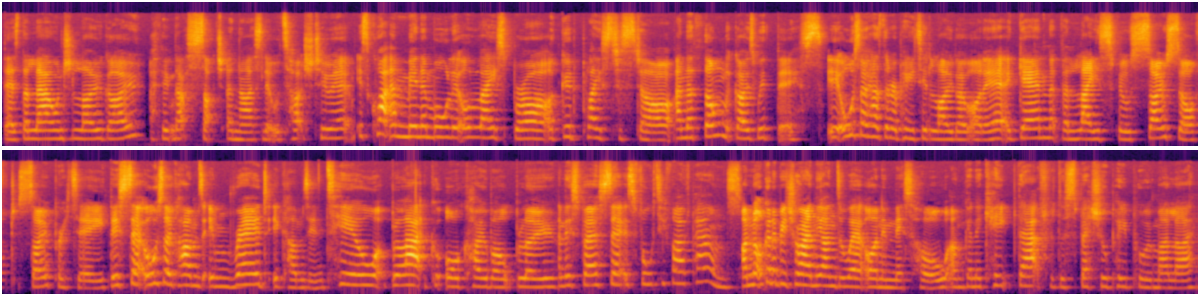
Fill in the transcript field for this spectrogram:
there's the lounge logo. I think that's such a nice little touch to it. It's quite a minimal little lace bra, a good place to start. And the thong that goes with this, it also has the repeated logo on it. Again, the lace feels so soft, so pretty. This set also comes in red, it comes in teal, black or cobalt blue. And this first set is £45. I'm not going to be trying the underwear on in this haul. I'm going to keep that for the special people in my life,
